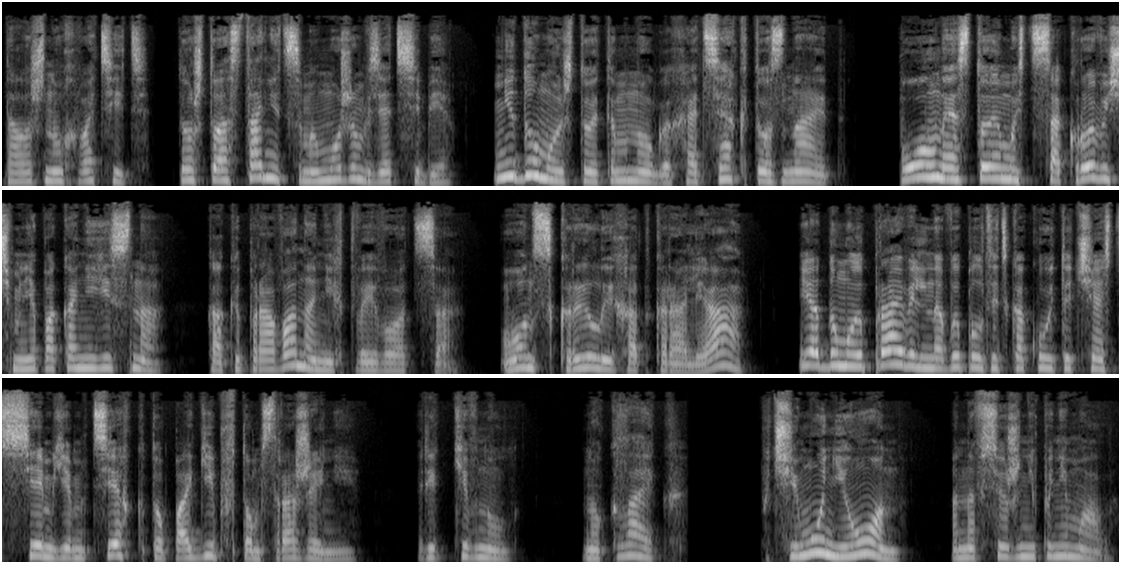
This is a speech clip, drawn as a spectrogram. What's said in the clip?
Должно хватить. То, что останется, мы можем взять себе. Не думаю, что это много, хотя кто знает. Полная стоимость сокровищ мне пока не ясна, как и права на них твоего отца. Он скрыл их от короля. Я думаю, правильно выплатить какую-то часть семьям тех, кто погиб в том сражении. Рик кивнул. Но Клайк, почему не он? Она все же не понимала.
